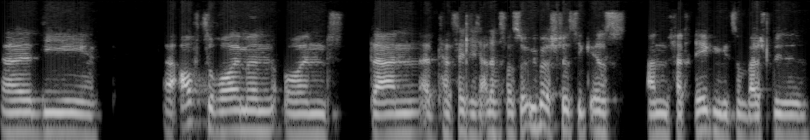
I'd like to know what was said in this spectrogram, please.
äh, die äh, aufzuräumen und dann äh, tatsächlich alles, was so überschüssig ist an Verträgen, wie zum Beispiel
